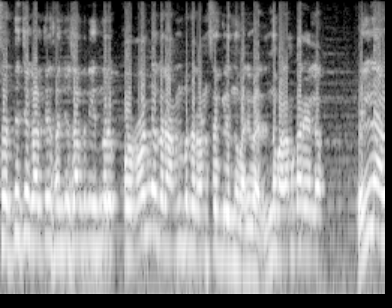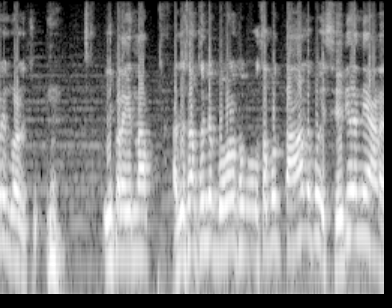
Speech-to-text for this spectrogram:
ശ്രദ്ധിച്ച് കളിച്ച സഞ്ജു സാംസൺ ഇന്നൊരു കുറഞ്ഞതൊരു ഒരു അൻപത് റൺസ് എങ്കിലും ഇന്ന് വരുമായിരുന്നു. ഇന്ന് നമുക്കറിയാലോ എല്ലാവരും കളിച്ചു. ഈ പറയുന്ന അഞ്ജു സാംസന്റെ ബോൾ സപ്പോസ് താന്ന് പോയി. ശരി തന്നെയാണ്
